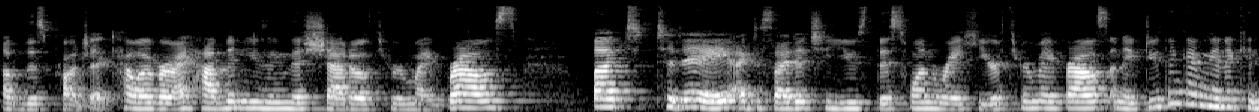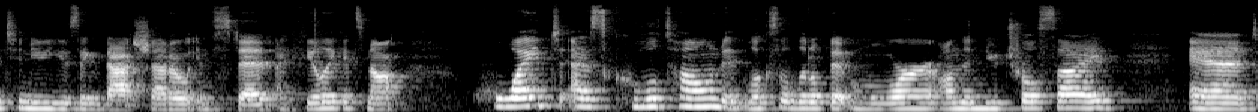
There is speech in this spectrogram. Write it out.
of this project. However, I have been using this shadow through my brows, but today I decided to use this one right here through my brows and I do think I'm going to continue using that shadow instead. I feel like it's not quite as cool toned. It looks a little bit more on the neutral side and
